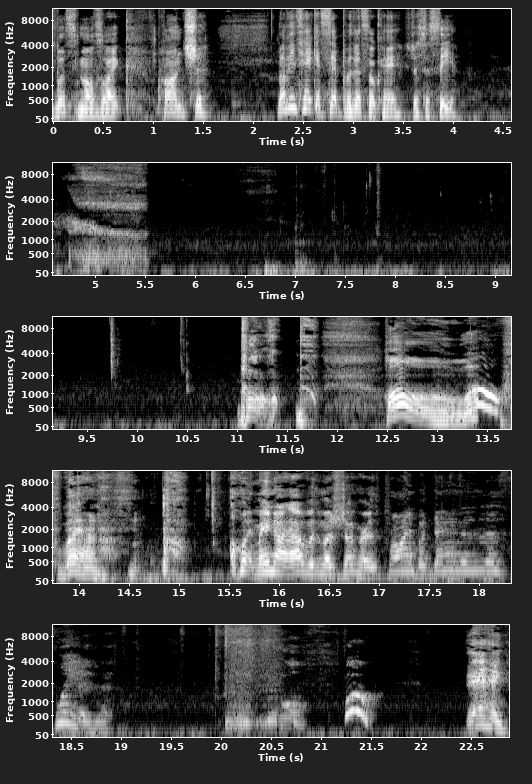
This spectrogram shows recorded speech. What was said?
What smells like punch? Let me take a sip of this, okay? Just to see. Oh, oh, whoa, man. Oh, it may not have as much sugar as Prime, but damn, it's as sweet as it. Oh, woo! Dang.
